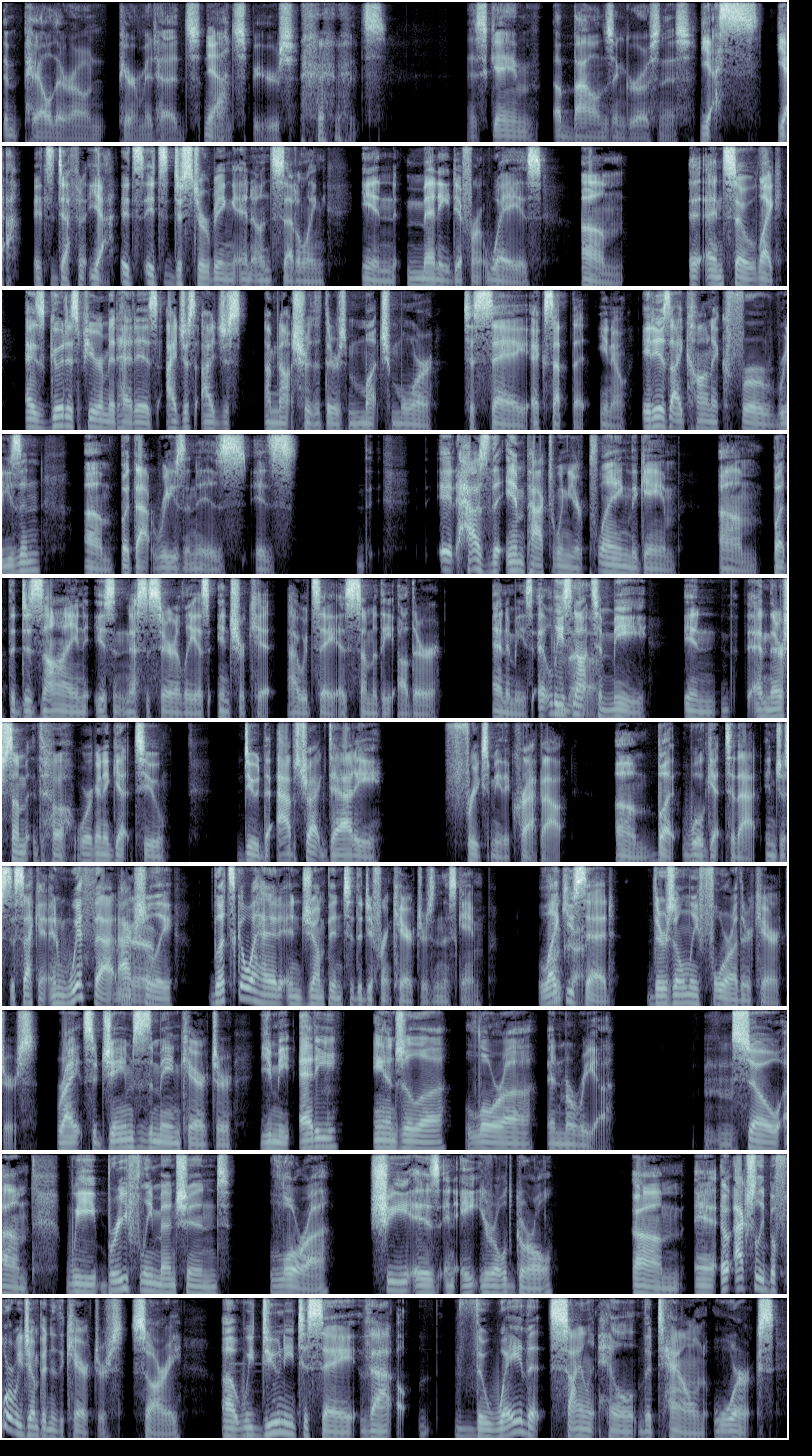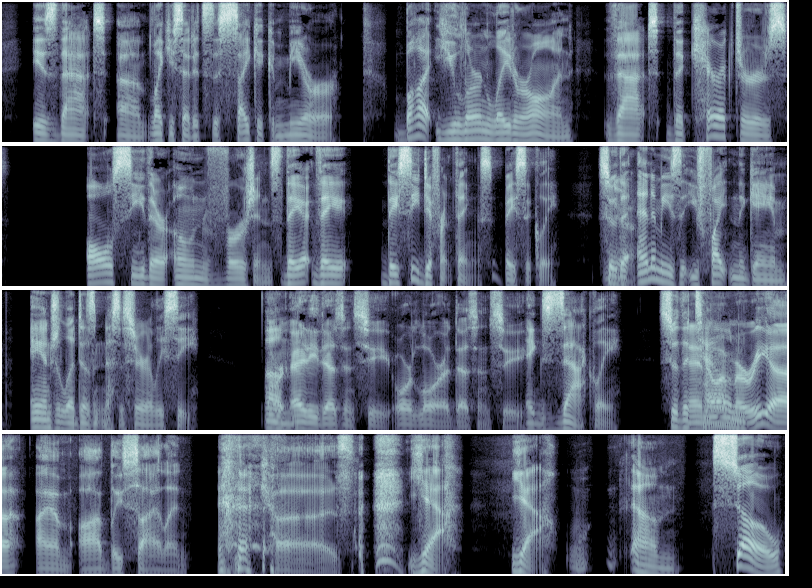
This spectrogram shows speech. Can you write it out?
impale their own pyramid heads yeah. on spears. it's this game abounds in grossness. Yes. Yeah, it's definitely yeah, it's it's disturbing and unsettling in many different ways. Um and so like as good as Pyramid Head is, I just I just I'm not sure that there's much more to say except that, you know, it is iconic for a reason. Um, but that reason is is it has the impact when you're playing the game. Um, but the design isn't necessarily as intricate, I would say, as some of the other enemies, at least no. not to me. In and there's some oh, we're gonna get to, dude. The abstract daddy freaks me the crap out. Um, but we'll get to that in just a second. And with that, Yeah. actually, let's go ahead and jump into the different characters in this game. Like you said, there's only four other characters, right? So James is the main character. You meet Eddie, Angela, Laura, and Maria. Mhm. So um, we briefly mentioned Laura. She is an eight year old girl. Um, and, oh, actually, before we jump into the characters, sorry, uh, we do need to say that the way that Silent Hill, the town, works is that, um, like you said, it's this psychic mirror. But you learn later on that the characters all see their own versions. They they they see different things basically. So Yeah. the enemies that you fight in the game, Angela doesn't necessarily see. Um, or Eddie doesn't see, or Laura doesn't see. exactly. So the and on town, Maria, I am oddly silent because yeah, yeah. Um, so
